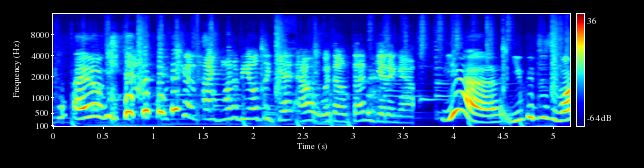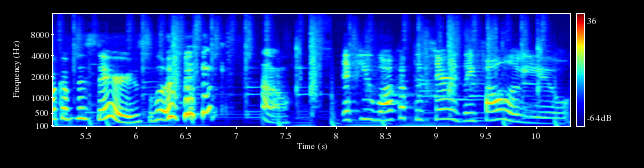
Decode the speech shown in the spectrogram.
live. I don't get it. Because I want to be able to get out without them getting out. Yeah, you could just walk up the stairs. Look. Oh. If you walk up the stairs, they follow you.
